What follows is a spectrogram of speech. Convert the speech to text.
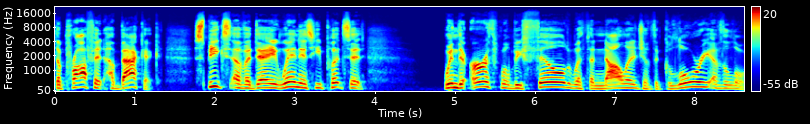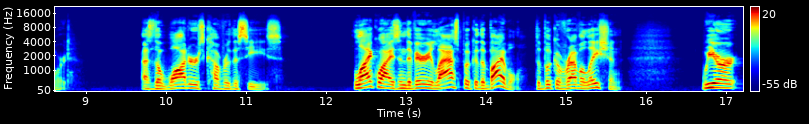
The prophet Habakkuk speaks of a day when, as he puts it, when the earth will be filled with the knowledge of the glory of the Lord, as the waters cover the seas. Likewise, in the very last book of the Bible, the book of Revelation, we are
